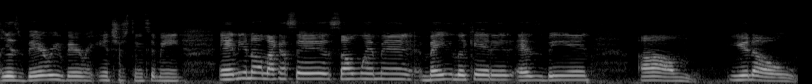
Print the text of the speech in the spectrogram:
it's very, very interesting to me. And you know, like I said, some women may look at it as being um, you know,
